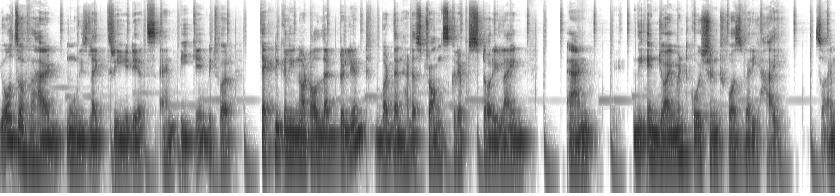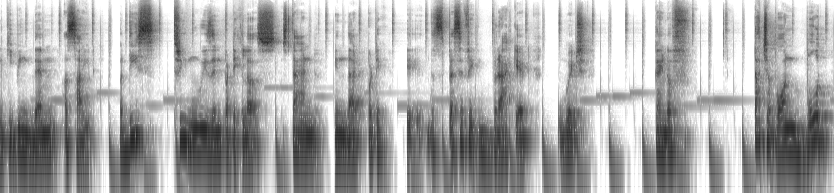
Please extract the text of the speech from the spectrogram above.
You also have had movies like Three Idiots and PK, which were technically not all that brilliant, but then had a strong script, storyline, and the enjoyment quotient was very high. So I'm keeping them aside. But these three movies in particular stand in that particular eh, the specific bracket which kind of touch upon both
